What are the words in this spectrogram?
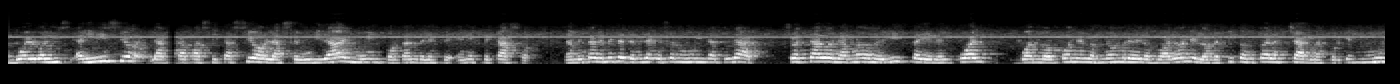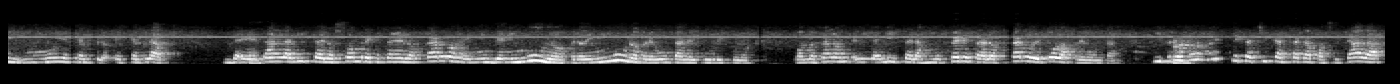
vuelvo al, inicio, la capacitación, la seguridad es muy importante en este, en este caso. Lamentablemente tendría que ser muy natural. Yo he estado en armados de lista y en el cual cuando ponen los nombres de los varones, lo repito en todas las charlas porque es muy, muy ejemplar. Dan la lista de los hombres que están en los cargos, de ninguno, pero de ninguno preguntan el currículum. cuando están en la lista de las mujeres para los cargos, de todas preguntan. Y pero vos ves que esta chica está capacitada,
